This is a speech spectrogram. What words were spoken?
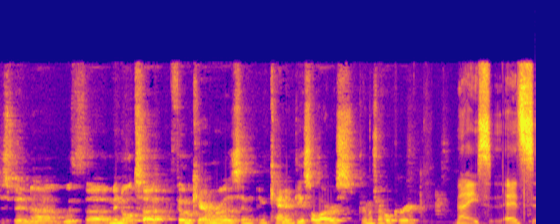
just been uh, with uh, Minolta film cameras and, and Canon DSLRs pretty much my whole career. Nice. It's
